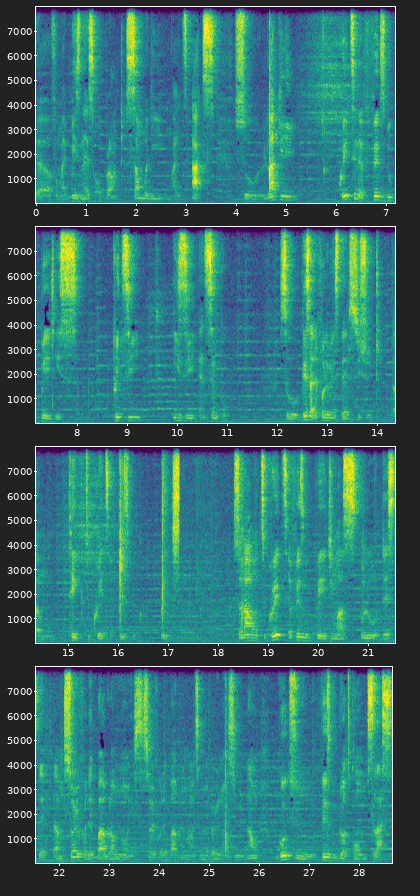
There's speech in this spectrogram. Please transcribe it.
uh, for my business or brand? Somebody might ask. So, luckily, creating a Facebook page is pretty easy and simple. So these are the following steps you should um, take to create a Facebook page. So now to create a Facebook page, you must follow this step. I'm sorry for the background noise. Sorry for the background noise. I'm a very noisy room. Now go to facebook.com slash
